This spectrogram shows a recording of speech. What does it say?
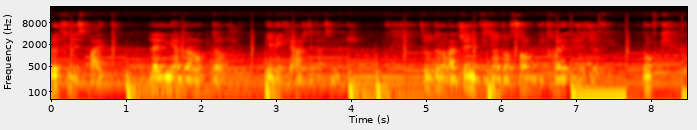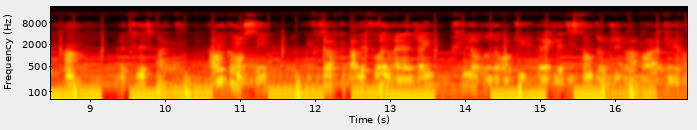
le tri des sprites, la lumière de la lampe torche et l'éclairage des personnages. Ça vous donnera déjà une vision d'ensemble du travail que j'ai déjà fait. Donc, 1. Le tri des sprites. Avant de commencer, il faut savoir que par défaut, Unreal Engine trie l'ordre de rendu avec la distance de l'objet par rapport à la caméra.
